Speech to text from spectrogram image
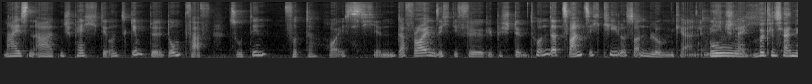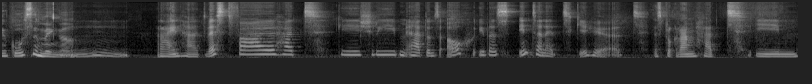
Meisenarten, Spechte und Gimpel, Dumpfaff zu den Futterhäuschen. Da freuen sich die Vögel bestimmt. 120 Kilo Sonnenblumenkerne, nicht Oh, schlecht. wirklich eine große Menge. Reinhard Westphal hat geschrieben, er hat uns auch übers Internet gehört. Das Programm hat ihm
